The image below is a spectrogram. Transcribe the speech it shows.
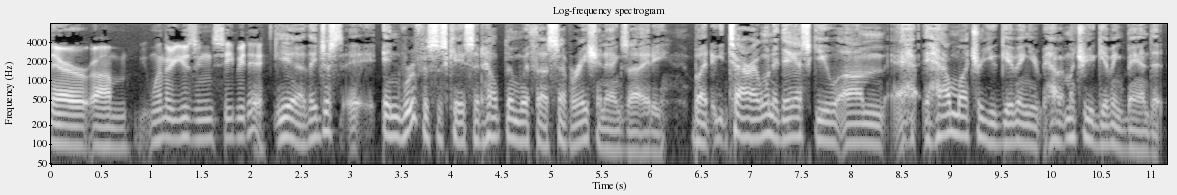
they're um, when they're using CBD. Yeah, they just in Rufus's case, it helped him with uh, separation anxiety. But Tara, I wanted to ask you, um, how much are you giving? Your, How much are you giving Bandit?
